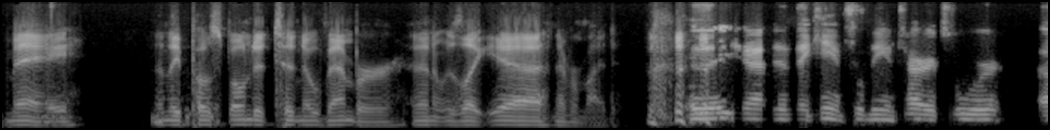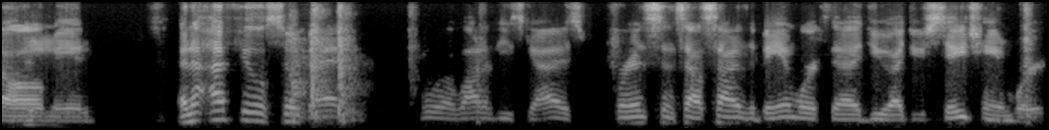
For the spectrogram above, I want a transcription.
May, and they postponed it to November, and then it was like, yeah, never mind. and then, yeah, then they canceled the entire tour. Oh man, and I feel so bad for a lot of these guys. For instance, outside of the band work that I do, I do stagehand work.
